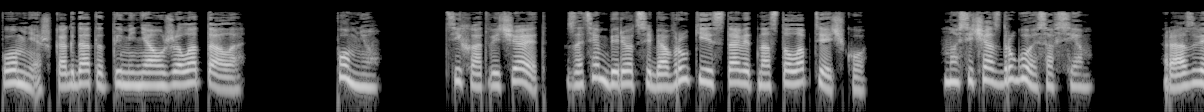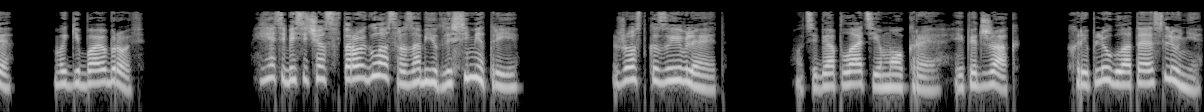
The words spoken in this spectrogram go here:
Помнишь, когда-то ты меня уже латала? Помню. Тихо отвечает, затем берет себя в руки и ставит на стол аптечку. Но сейчас другое совсем. Разве? Выгибаю бровь. Я тебе сейчас второй глаз разобью для симметрии. Жестко заявляет. У тебя платье мокрое и пиджак. Хриплю, глотая слюни.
